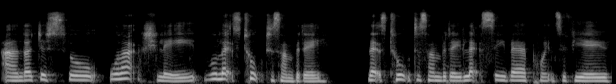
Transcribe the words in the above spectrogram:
And I just thought, well, actually, well, let's talk to somebody. Let's talk to somebody. Let's see their points of view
